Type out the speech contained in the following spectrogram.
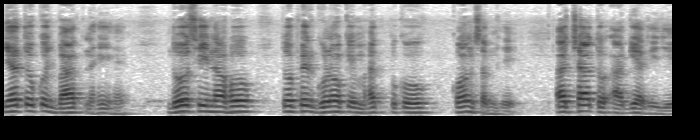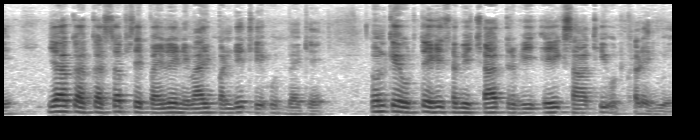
यह तो कुछ बात नहीं है। दोष ही न हो तो फिर गुणों के महत्व को कौन समझे? अच्छा तो आज्ञा दीजिए। यह कहकर सबसे पहले निमाई पंडित ही उठ बैठे। उनके उठते ही सभी छात्र भी एक साथ ही उठ खड़े हुए।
